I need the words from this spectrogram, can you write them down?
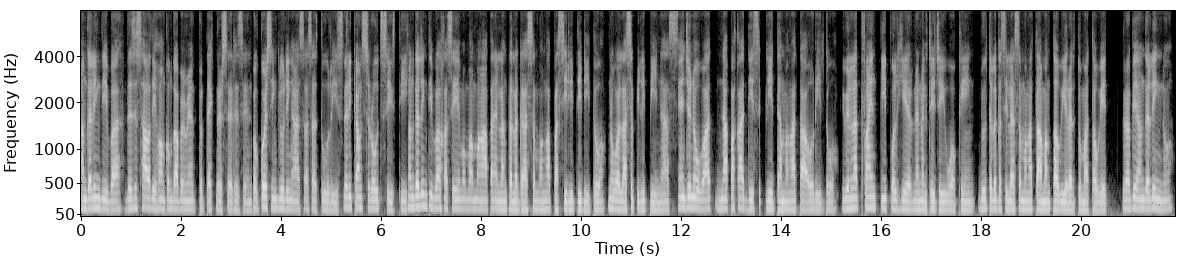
Ang galing di ba? This is how the Hong Kong government protect their citizens. Of course, including us as a tourist when it comes to road safety. Ang galing di ba kasi mamamanga ka na lang talaga sa mga facility dito na wala sa Pilipinas. And you know what? Napaka-disciplined ang mga tao rito. You will not find people here na nag-jaywalking. Doon talaga sila sa mga tamang tawiran tumatawid. Grabe, ang galing, no?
